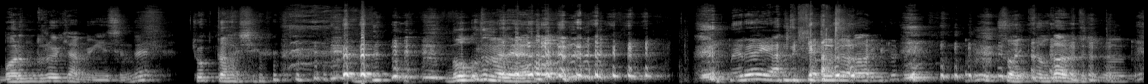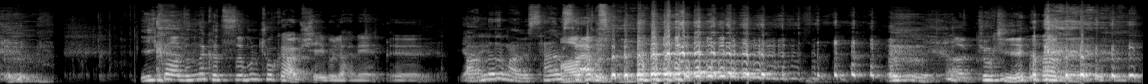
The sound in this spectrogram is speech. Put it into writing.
barındırıyorken bünyesinde çok daha şey... ne oldu böyle ya? Nereye geldik ya? Dur. İlk aldığında katı sabun çok abi şey böyle hani... E, yani Anladım abi. Sen sen. abi çok iyi. Abi.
